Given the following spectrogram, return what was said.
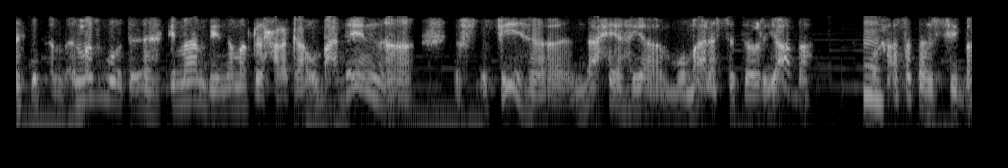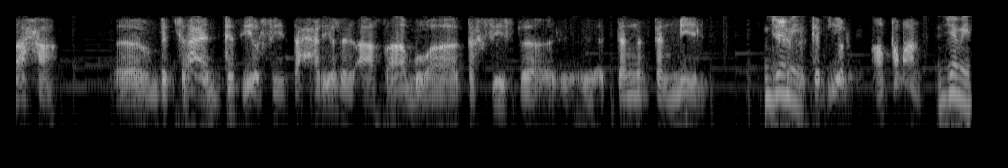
اهتم- مضبوط اهتمام بنمط الحركة وبعدين آه، فيه ناحية هي ممارسة الرياضة. وخاصة السباحة بتساعد كثير في تحرير الأعصاب وتخفيف التن- التنميل جميل. كبير. آه طبعا. جميل.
